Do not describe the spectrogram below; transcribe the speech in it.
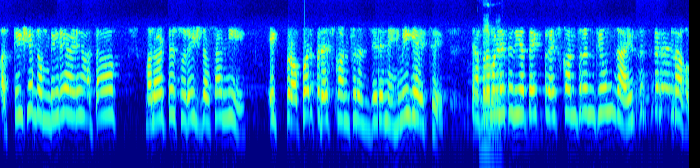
अतिशय गंभीर आहे आणि आता मला वाटतं सुरेश दसांनी एक प्रॉपर प्रेस कॉन्फरन्स जे ते नेहमी घ्यायचे त्याप्रमाणे त्यांनी आता एक प्रेस कॉन्फरन्स घेऊन जाहीर करायला हवं.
